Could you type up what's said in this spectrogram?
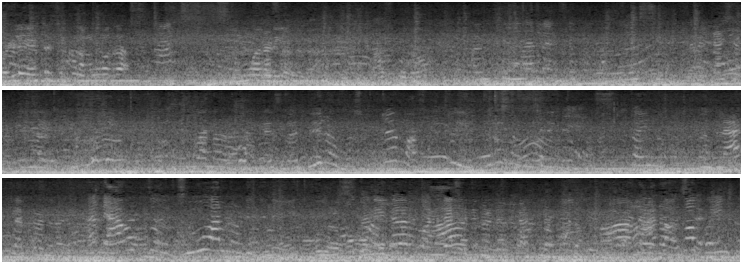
ಬ್ಲ್ಯಾಕ್ ಎಂಟ್ರಿ ಸಿಕ್ಕು ಪಿಂಕ್ ಬ್ಲ್ಯಾಕ್ ಕಲರ್ ಚಿಕ್ಕ ಲೈನ್ಗೆ ಹೋಗೋಣ ನಾನು ಏನಿಲ್ಲ ಲೈನ್ ಲೈನ್ ಟೈಗರ್ ಇಲ್ಲಿಗೆ ಹೋಗೋಣ ಸಿಮ್ಮಿಗೆ ಹೋಗೋಣ ಲೈನ್ ಸಿಮ್ಮಿಗೆ ಹಂಗಾರೆ ನೆಕ್ಸ್ಟ್ ಸಿಮ್ಮಿಗೆ ಹೋಗೋಣ ಹೇಳ್ಬಿಟ್ಟೆ ಹಂಗೆ ಮಾತಾಡ್ಸ್ಕೊಂಡು ಹೋಗ್ತೀನಿ ಭಯ ಆಯ್ತು ಅಂತ ಹೇಳ್ಬೇಕಾದ್ರೆ ಎಷ್ಟನೇ ಕ್ಲಾಸ್ ಸರ್, ಒಳ್ಳೆ ಎಂಟ್ರಿ ಸಿಕ್ಕು ನಮ್ಗೆ ಮಾತ್ರ ತುಂಬ ನಡಿಗೆ ಹಾಸ್ಪಿಟಲ್ ಬ್ಲ್ಯಾಕ್ ಲೆಪರ್ಡ್ ನೋಡಿ ನಾನು ಯಾವತ್ತು ಝೂ ಅಲ್ಲಿ ನೋಡಿದ್ದೀನಿ ನಾನು ಇದುವರೆಗೂ ಒಂದೇ ಸತಿ ನೋಡಿದ್ದೀನಿ ಹಾಂ ನಾನು ಅಷ್ಟೇ ಇವಾಗ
